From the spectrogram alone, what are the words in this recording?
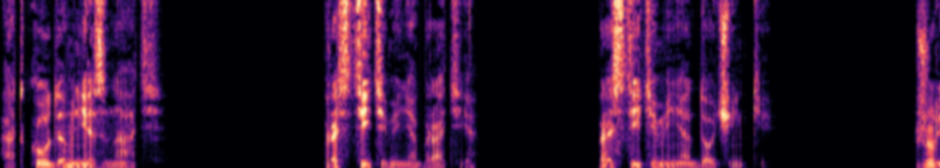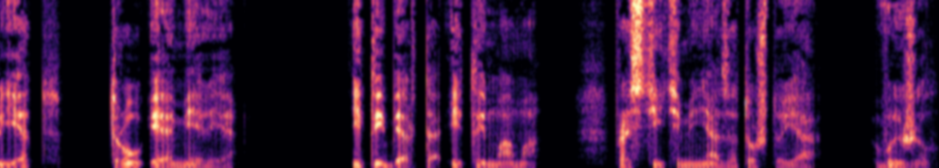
Откуда мне знать? Простите меня, братья. Простите меня, доченьки. Жульет, Тру и Амелия. И ты, Берта, и ты, мама. Простите меня за то, что я выжил.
